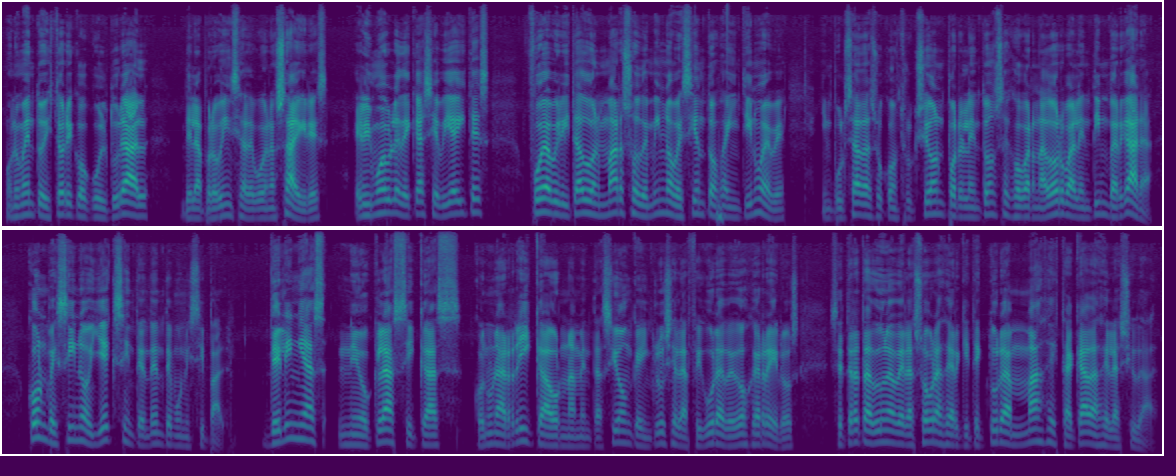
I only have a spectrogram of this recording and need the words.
Monumento histórico-cultural de la provincia de Buenos Aires, el inmueble de calle Vieites fue habilitado en marzo de 1929, impulsada su construcción por el entonces gobernador Valentín Vergara, con vecino y ex intendente municipal. De líneas neoclásicas, con una rica ornamentación que incluye la figura de dos guerreros, se trata de una de las obras de arquitectura más destacadas de la ciudad.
